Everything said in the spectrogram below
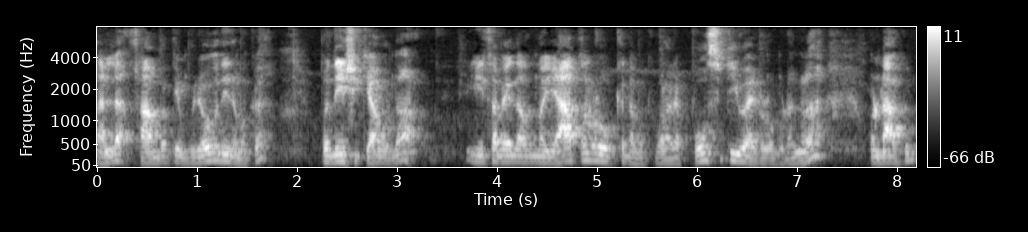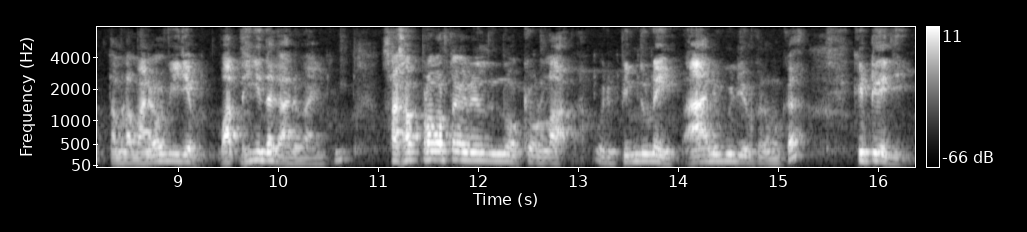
നല്ല സാമ്പത്തിക പുരോഗതി നമുക്ക് പ്രതീക്ഷിക്കാവുന്നതാണ്. ഈ സമയം നടന്ന യാത്രകളുമൊക്കെ നമുക്ക് വളരെ പോസിറ്റീവായിട്ടുള്ള ഗുണങ്ങൾ ഉണ്ടാക്കും. നമ്മുടെ മനോവീര്യം വർദ്ധിക്കുന്ന കാലമായിരിക്കും. സഹപ്രവർത്തകരിൽ നിന്നുമൊക്കെയുള്ള ഒരു പിന്തുണയും ആനുകൂല്യവും ഒക്കെ നമുക്ക് കിട്ടുകയും ചെയ്യും.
